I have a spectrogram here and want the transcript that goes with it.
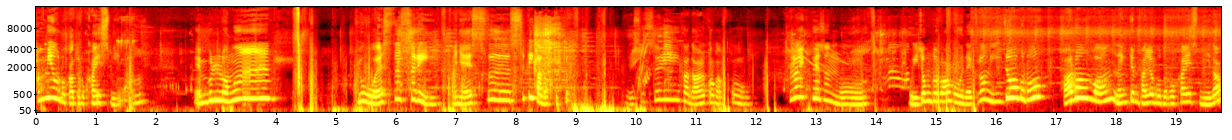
산미호로 가도록 하겠습니다. 엠블럼은 요거 S3 아니 S3가 낫겠죠? S3가 나을 것 같고 플라잉 펫은 뭐 뭐 이 정도로 하고 네 그럼 이 조합으로 바로 한번 랭겜 달려보도록 하겠습니다.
